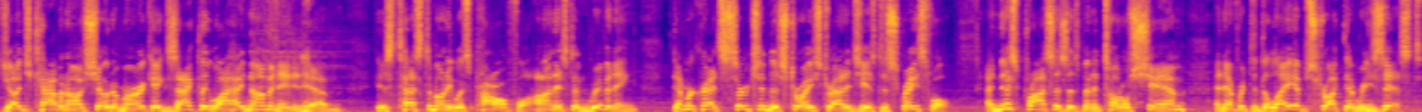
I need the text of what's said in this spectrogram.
Judge Kavanaugh showed America exactly why I nominated him. His testimony was powerful, honest, and riveting. Democrats' search and destroy strategy is disgraceful. And this process has been a total sham, an effort to delay, obstruct, and resist.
